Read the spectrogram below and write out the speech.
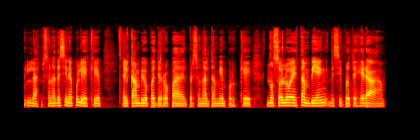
las personas de Cinepolis es que el cambio pues de ropa del personal también porque no solo es también decir proteger a,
